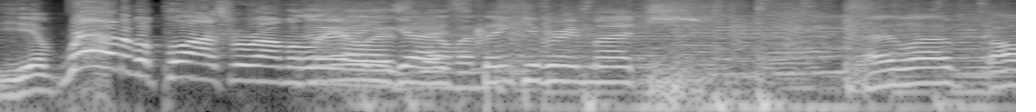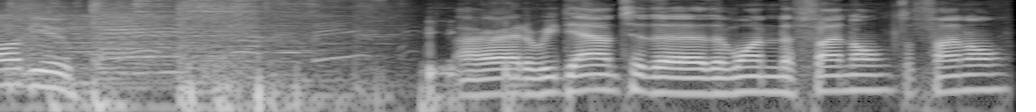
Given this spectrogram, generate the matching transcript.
Yeah. Round of applause for Roman All you guys. gentlemen. Thank you very much. I love all of you. All right, are we down to the the one, the final, the final,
